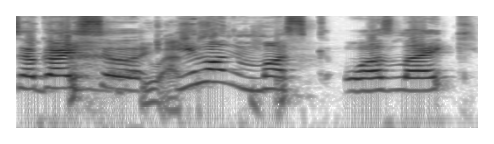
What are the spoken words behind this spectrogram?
so guys, so You asked. Elon Musk was like,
